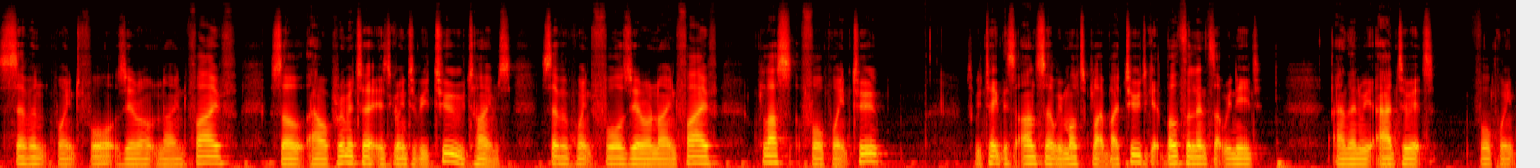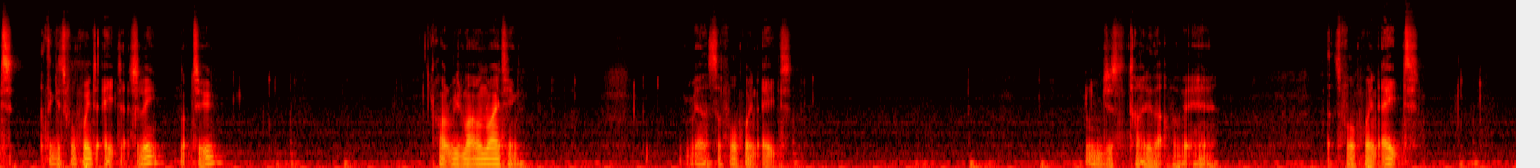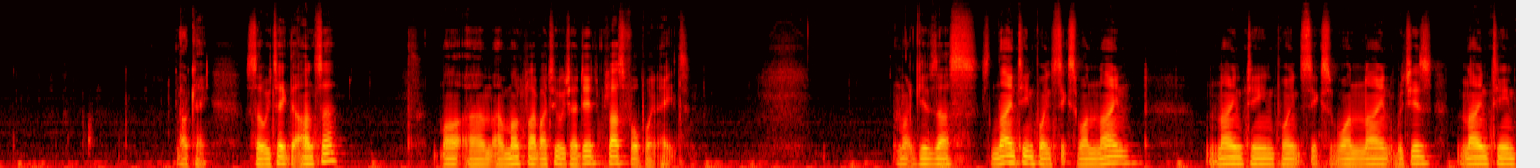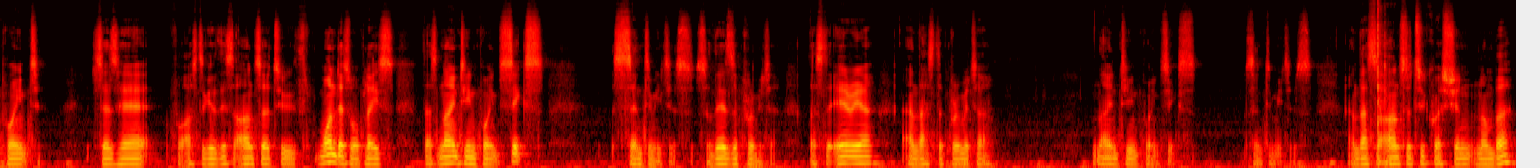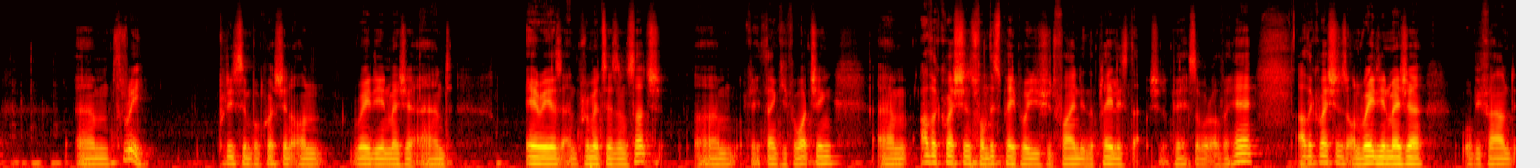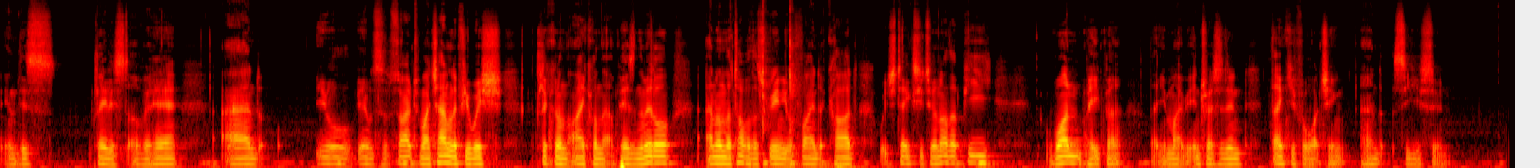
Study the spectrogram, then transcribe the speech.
7.4095 so our perimeter is going to be 2 times 7.4095 plus 4.2 So we take this answer, we multiply it by 2 to get both the lengths that we need, and then we add to it 4 point, I think it's 4.8 actually, not 2. Can't read my own writing. Yeah, that's a 4.8. Let me just tidy that up a bit here. That's 4.8. Okay. So we take the answer, um, and multiply by 2, which I did, plus 4.8. And that gives us 19.619, 19.619, which is 19 point, it says here, for us to give this answer to one decimal place, that's 19.6 centimeters. So there's the perimeter. That's the area, and that's the perimeter 19.6 centimeters. And that's the answer to question number um, three. Pretty simple question on radian measure and areas and perimeters and such. Um, okay, thank you for watching. Um, other questions from this paper you should find in the playlist that should appear somewhere over here. Other questions on radian measure will be found in this playlist over here. And you'll be able to subscribe to my channel if you wish. Click on the icon that appears in the middle, and on the top of the screen, you'll find a card which takes you to another P1 paper that you might be interested in. Thank you for watching, and see you soon.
